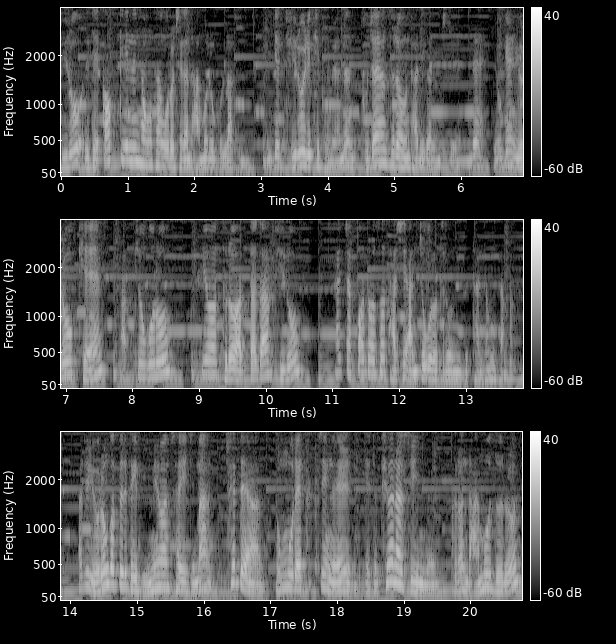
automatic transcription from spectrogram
뒤로 이렇게 꺾이는 형상으로 제가 나무를 골랐습니다. 이게 뒤로 이렇게 되면은 부자연스러운 다리가 연출이 되는데 이게 이렇게 앞쪽으로 휘어 들어왔다가 뒤로 살짝 뻗어서 다시 안쪽으로 들어오는 듯한 형상. 사실 이런 것들이 되게 미묘한 차이지만 최대한 동물의 특징을 이렇게 좀 표현할 수 있는 그런 나무들을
